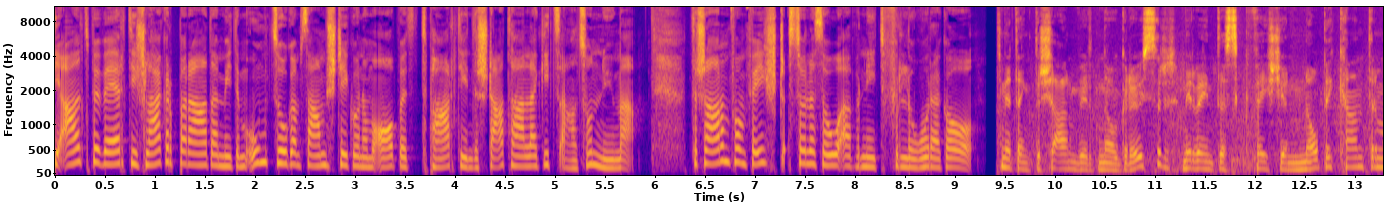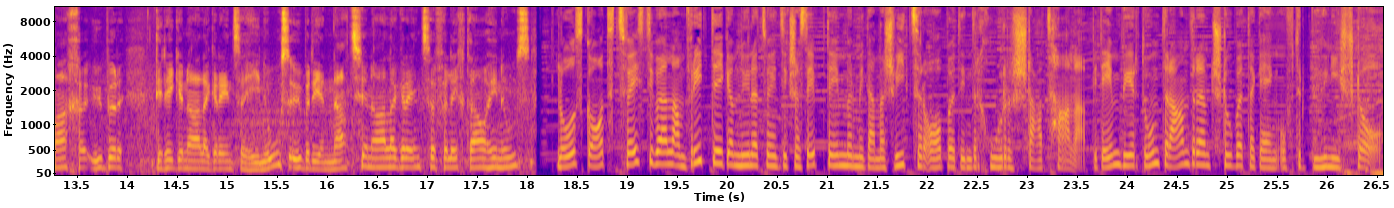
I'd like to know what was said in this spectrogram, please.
Die altbewährte Schlagerparade mit dem Umzug am Samstag und am Abend die Party in der Stadthalle gibt es also nicht mehr. Der Charme vom Fest soll so aber nicht verloren gehen. Wir denken, der Charme wird noch größer. Wir wollen das Fest ja noch bekannter machen, über die regionalen Grenzen hinaus, über die nationalen Grenzen vielleicht auch hinaus. Los geht das Festival am Freitag, am 29. September, mit einem Schweizer Abend in der Churer Stadthalle. Bei dem wird unter anderem die Stubentengang auf der Bühne stehen.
